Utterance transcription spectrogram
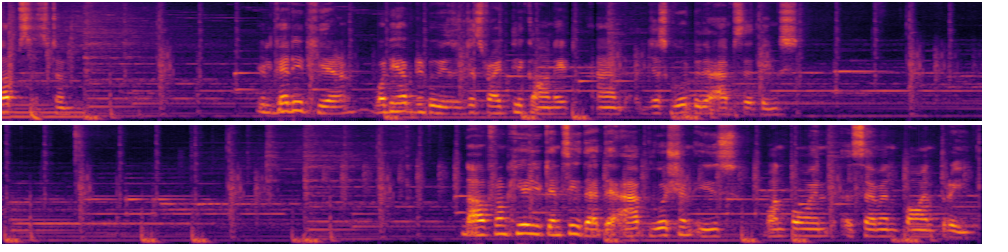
subsystem. You'll get it here. What you have to do is just right click on it and just go to the app settings. Now from here you can see that the app version is 1.7.3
